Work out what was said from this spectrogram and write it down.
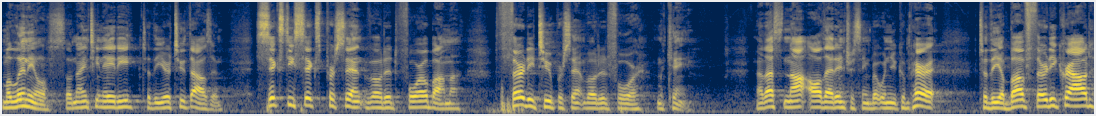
millennials, so 1980 to the year 2000. 66% voted for Obama, 32% voted for McCain. Now, that's not all that interesting, but when you compare it to the above 30 crowd,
